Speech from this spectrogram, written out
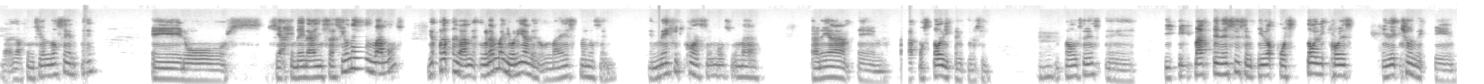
la, función docente, pero si a generalizaciones vamos, yo creo que la gran mayoría de los maestros en, en México hacemos una tarea eh, apostólica inclusive. Entonces, eh, y, parte de ese sentido apostólico es el hecho de que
